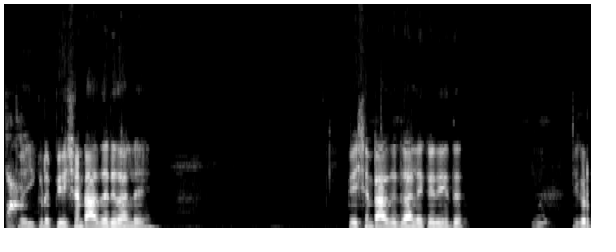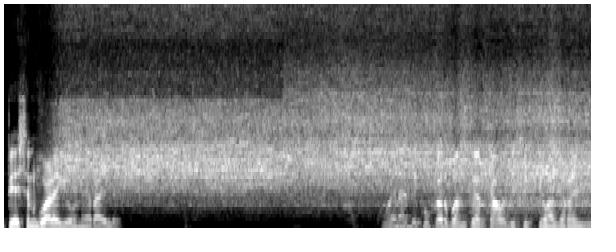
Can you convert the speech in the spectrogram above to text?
तर इकडे पेशंट आजारी झाले पेशंट आजारी झाले कधी इथं? इकडे पेशंट गोळ्या घेऊन ये राहिले. होय ना ते कुकर बंद कर काय होते शिट्टी वाजत राहिली?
